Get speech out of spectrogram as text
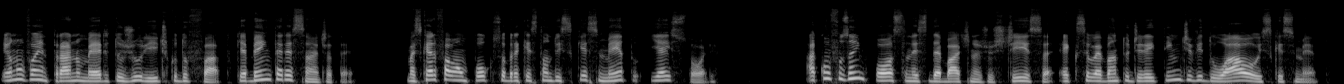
eu não vou entrar no mérito jurídico do fato, que é bem interessante até mas quero falar um pouco sobre a questão do esquecimento e a história. A confusão imposta nesse debate na justiça é que se levanta o direito individual ao esquecimento.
